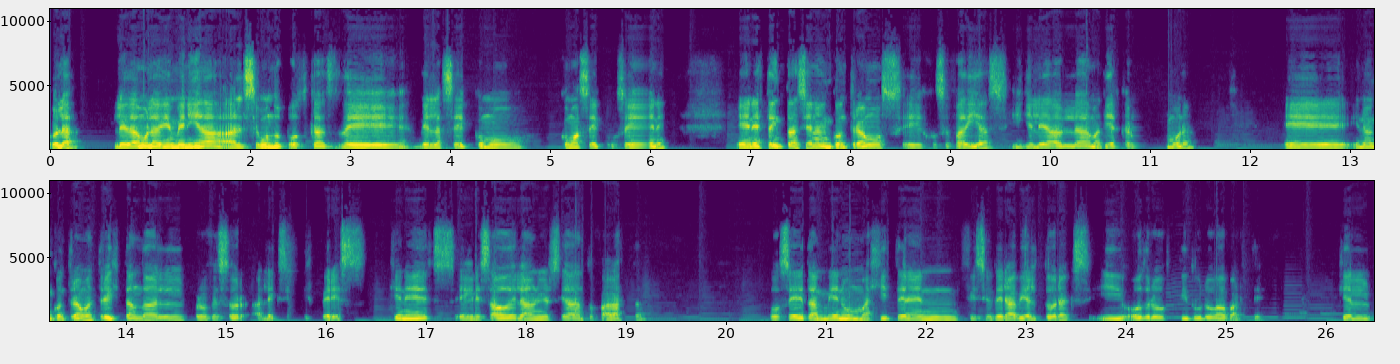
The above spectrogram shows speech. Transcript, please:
Hola, le damos la bienvenida al segundo podcast de, la SEC como, como ASEC UCN. En esta instancia nos encontramos eh, Josefa Díaz y que le habla Matías Carmona. Eh, y nos encontramos entrevistando al profesor Alexis Pérez, quien es egresado de la Universidad de Antofagasta. Posee también un magíster en fisioterapia del tórax y otros títulos aparte, que él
